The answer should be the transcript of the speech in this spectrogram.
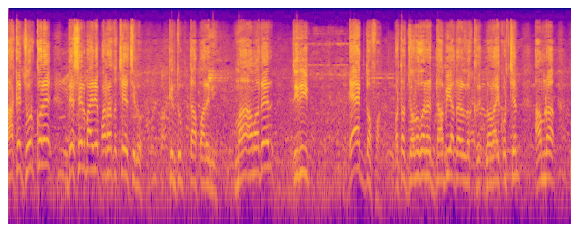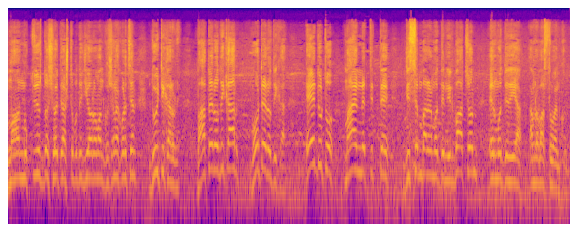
মাকে জোর করে দেশের বাইরে পাঠাতে চেয়েছিল, কিন্তু তা পারেনি। মা আমাদের, তিনি এক দফা, অর্থাৎ জনগণের দাবি আদায়ের লক্ষ্যে লড়াই করছেন। আমরা মহান মুক্তিযুদ্ধ শহীদ রাষ্ট্রপতি জিয়া রহমান ঘোষণা করেছেন দুইটি কারণে, ভাতের অধিকার, ভোটের অধিকার। এই দুটো মায়ের নেতৃত্বে ডিসেম্বরের মধ্যে নির্বাচন এর মধ্যে দিয়ে আমরা বাস্তবায়ন করব।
